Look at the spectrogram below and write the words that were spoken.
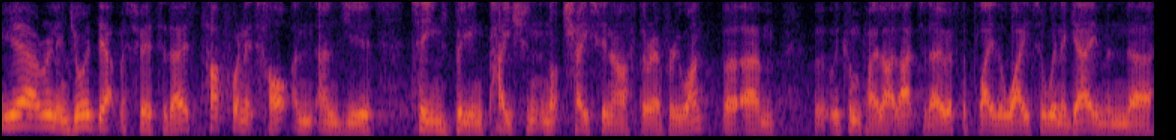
Yeah, I really enjoyed the atmosphere today. It's tough when it's hot and, and your team's being patient and not chasing after everyone, but um, we couldn't play like that today. We have to play the way to win a game, and uh,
